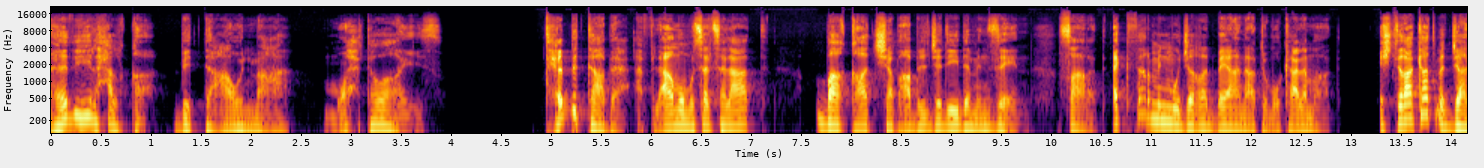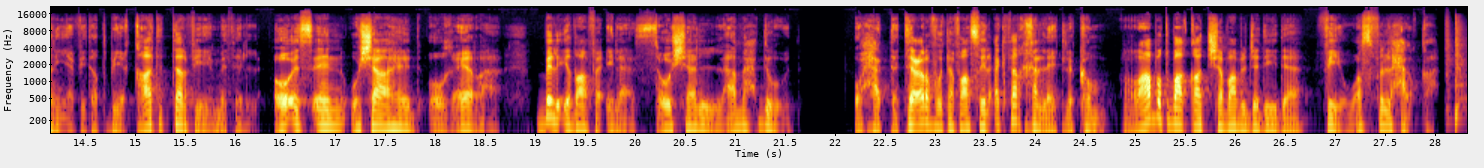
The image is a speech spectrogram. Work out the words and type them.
هذه الحلقة بالتعاون مع محتوايز. تحب تتابع أفلام ومسلسلات؟ باقات شباب الجديدة من زين صارت أكثر من مجرد بيانات ومكالمات. اشتراكات مجانية في تطبيقات الترفيه مثل ان وشاهد وغيرها بالإضافة إلى سوشيال لا محدود. وحتى تعرفوا تفاصيل أكثر خليت لكم رابط باقات شباب الجديدة في وصف الحلقة.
